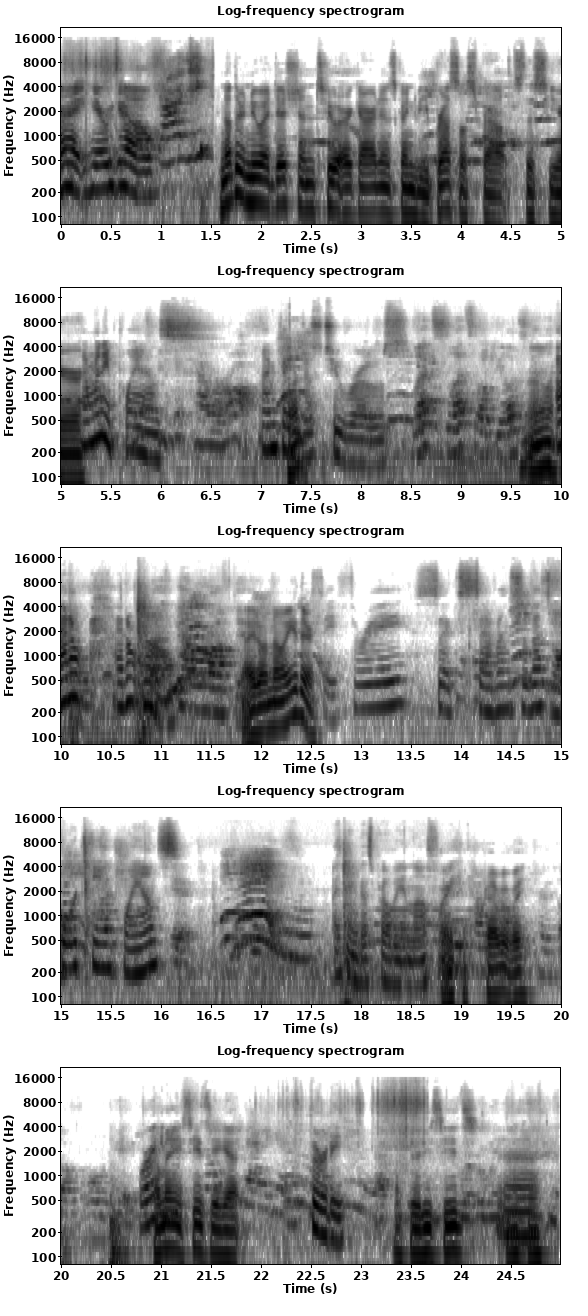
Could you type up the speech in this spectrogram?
Daddy, All right, here we go. Daddy. Another new addition to our garden is going to be Brussels sprouts this year. How many plants? I'm thinking just two rows. Let's let's okay. Let's I don't. I don't know. power off. I don't know either. Say three, six, seven. So that's 14 plants. I think that's probably enough, right? Okay, probably. Turns off the whole cake. How many seeds do you get? 30. 30 seeds? Uh, okay.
